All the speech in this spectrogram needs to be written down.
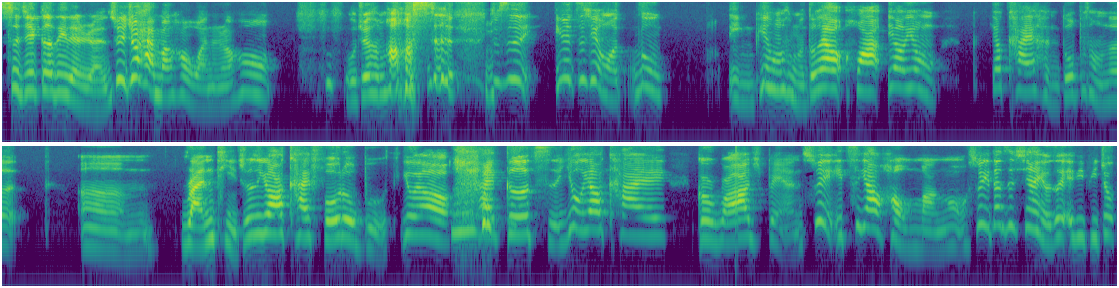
世界各地的人，所以就还蛮好玩的。然后我觉得很好是，就是因为之前我录影片或什么都要花要用要开很多不同的嗯软体，就是又要开 photo booth，又要开 歌词，又要开 Garage Band，所以一次要好忙哦。所以但是现在有这个 APP，就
